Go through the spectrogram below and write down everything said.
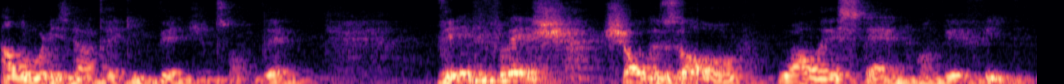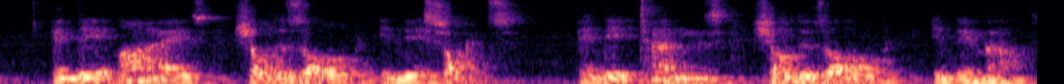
our Lord is now taking vengeance on them. Their flesh shall dissolve while they stand on their feet, and their eyes shall dissolve in their sockets, and their tongues shall dissolve in their mouths.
